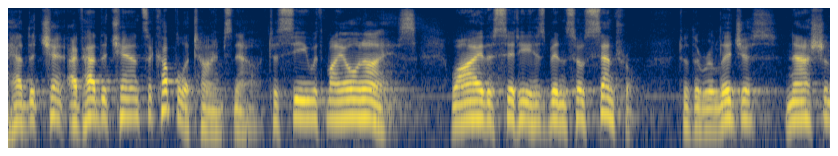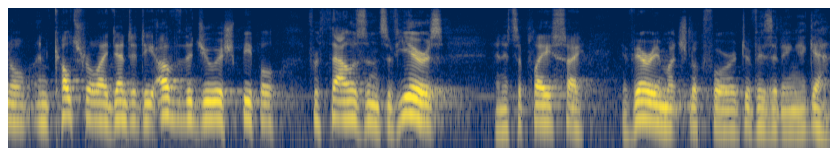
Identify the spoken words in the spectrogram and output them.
had the I've had the chance a couple of times now to see with my own eyes why the city has been so central to the religious, national, and cultural identity of the Jewish people for thousands of years, and it's a place I very much look forward to visiting again.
